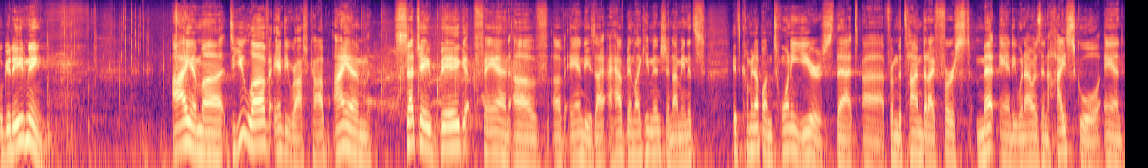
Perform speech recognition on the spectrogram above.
Well, good evening. I am, uh, do you love Andy Roshkob? I am such a big fan of, of Andy's. I, I have been, like he mentioned, I mean, it's, it's coming up on 20 years that uh, from the time that I first met Andy when I was in high school. And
